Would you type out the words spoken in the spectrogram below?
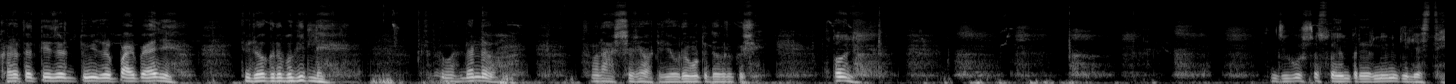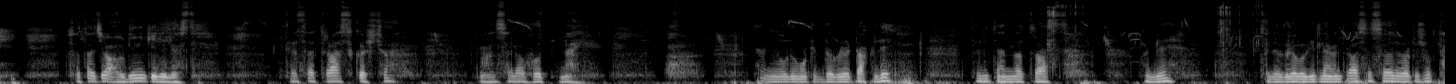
खरं तर ते जर तुम्ही जर पाय पाय आले ते दगड बघितले. तर तुम्हाला दंड मला आश्चर्य वाटेल एवढे मोठे दगड कसे. पण जी गोष्ट स्वयंप्रेरणेने केली असते स्वतःच्या आवडीने केलेली असते. त्याचा त्रास कष्ट माणसाला होत नाही. त्याने एवढे मोठे दगडे टाकले तरी त्यांना त्रास म्हणजे ते दगडं बघितल्यानंतर असं सहज वाटू शकतं.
